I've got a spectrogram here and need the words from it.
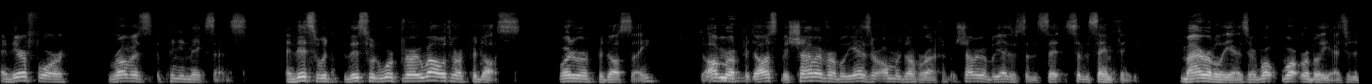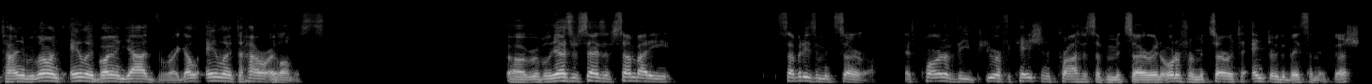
and therefore Rav's opinion makes sense. And this would this would work very well with Rav Pedos. What did Rav Pedos say? The Amr Pedos, B'Shama Rav Eliezer, Amr Dover Echad. B'Shama Rav Eliezer said the, said the same thing. My Rabbi Eliezer, what what Rabbi Eliezer? The time we learned, "Ein boyan yad v'regel, ein tahara elamis." Uh, Rabbi Eliezer says if somebody somebody's a metzora as part of the purification process of metzora, in order for metzora to enter the Beis Hamikdash,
